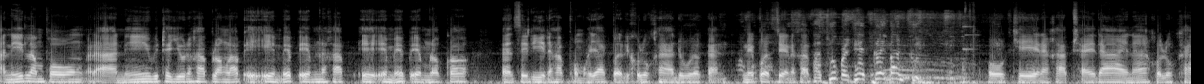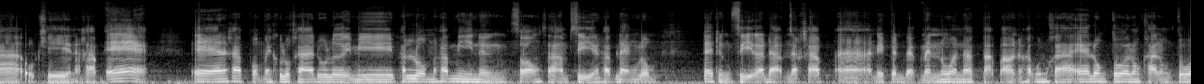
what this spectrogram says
อันนี้ลำโพงอ่าอันนี้วิทยุนะครับ รองรับ AM FM นะครับ AM FM แล้วก็แผ่นซีดีนะครับ ผมขออนุญาตเปิดให้คุณลูกค้าดูแล้วกันอันนี้เปิดเสียงนะครับผ่านทั่วประเทศใกล้บ้านคุณโอเคนะครับ ใช้ได้นะคุณลูกค้าโอเคนะครับแอร์แอร์นะครับ ผมให้คุณลูกค้าดูเลย มีพัดลมนะครับ มีหนึ่งสองสามสี่นะครับ แรงลม ได้ถึงสี่ระดับนะครับ อ่า อันนี้เป็นแบบแมนนวลนะ ปรับเอานะครับคุณลูกค้า แอร์ลงตัว ลงขาลงตัว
